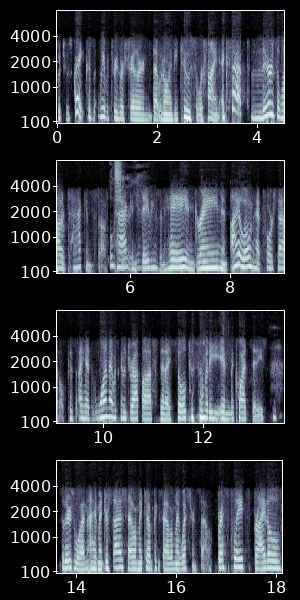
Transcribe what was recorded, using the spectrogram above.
which was great because we have a three horse trailer and that would only be two, so we're fine. Except Mm-hmm. there's a lot of tack and stuff. Oh, tack sure, and yeah. savings and hay and grain. And I alone had four saddles because I had one I was going to drop off that I sold to somebody in the Quad Cities. So there's one. I had my dressage saddle, my jumping saddle, my western saddle, breastplates, bridles,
